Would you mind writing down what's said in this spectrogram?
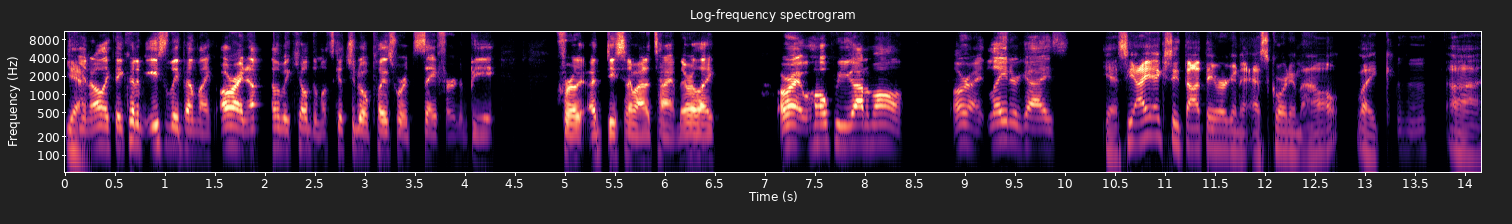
yeah, You know, like they could have easily been like, all right, now that we killed him, let's get you to a place where it's safer to be for a decent amount of time. They were like, all right, well, hope we got them all. All right, later, guys. yeah. See, I actually thought they were going to escort him out, like Mhm. uh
